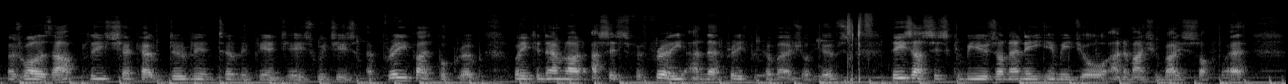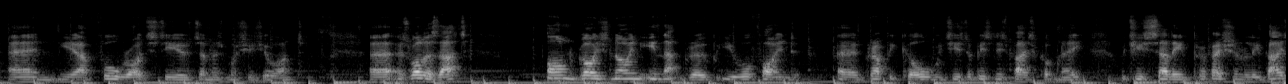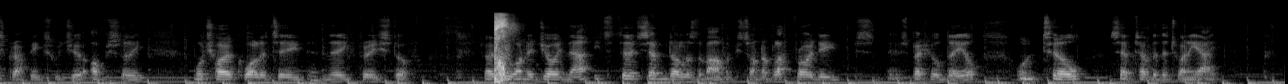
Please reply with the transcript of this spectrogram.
As well as that, please check out Doodly and Toonly PNGs, which is a free Facebook group where you can download assets for free and they're free for commercial use. These assets can be used on any image or animation based software and you have full rights to use them as much as you want. Uh, as well as that, on Guys 9 in that group you will find uh, Graphical which is a business based company which is selling professionally based graphics which are obviously much higher quality than the free stuff. So if you want to join that it's $37 a month it's on a Black Friday uh, special deal until September the 28th.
